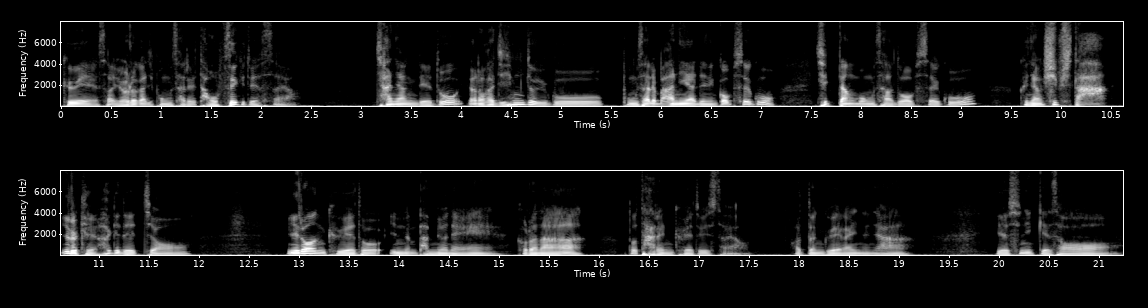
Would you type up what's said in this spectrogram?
교회에서 여러 가지 봉사를 다 없애기도 했어요. 찬양대도 여러 가지 힘들고 봉사를 많이 해야 되니까 없애고 식당 봉사도 없애고 그냥 쉽시다 이렇게 하게 됐죠. 이런 교회도 있는 반면에 그러나 또 다른 교회도 있어요. 어떤 교회가 있느냐? 예수님께서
